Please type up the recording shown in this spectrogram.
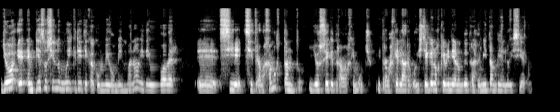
yo empiezo siendo muy crítica conmigo misma, ¿no? Y digo, a ver, eh, si, trabajamos tanto, y yo sé que trabajé mucho, y trabajé largo, y sé que los que vinieron detrás de mí también lo hicieron,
